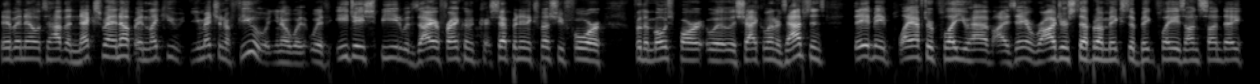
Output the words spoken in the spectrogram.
They've been able to have the next man up. And like you you mentioned a few, you know, with, with EJ Speed, with Zaire Franklin stepping in, especially for for the most part with, with Shaq Leonard's absence, they have made play after play. You have Isaiah Rodgers stepping up, makes the big plays on Sunday.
